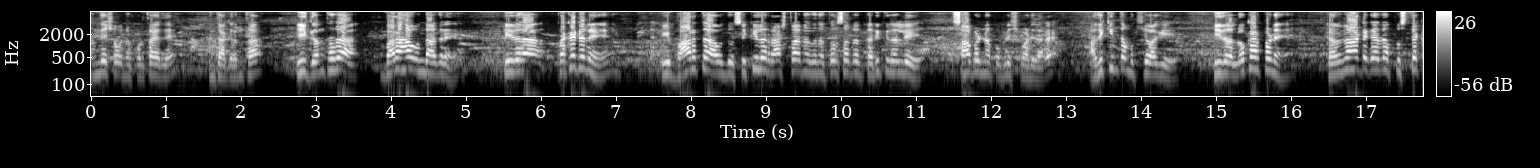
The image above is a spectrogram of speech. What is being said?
ಸಂದೇಶವನ್ನು ಕೊಡ್ತಾ ಇದೆ ಇಂಥ ಗ್ರಂಥ. ಈ ಗ್ರಂಥದ ಬರಹ ಒಂದಾದರೆ ಇದರ ಪ್ರಕಟಣೆ ಈ ಭಾರತ ಒಂದು ಸೆಕ್ಯುಲರ್ ರಾಷ್ಟ್ರ ಅನ್ನೋದನ್ನ ತೋರಿಸೋದಂಥ ರೀತಿಯಲ್ಲಿ ಸಾಬಣ್ಣ ಪಬ್ಲಿಷ್ ಮಾಡಿದ್ದಾರೆ. ಅದಕ್ಕಿಂತ ಮುಖ್ಯವಾಗಿ ಇದರ ಲೋಕಾರ್ಪಣೆ ಕರ್ನಾಟಕದ ಪುಸ್ತಕ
